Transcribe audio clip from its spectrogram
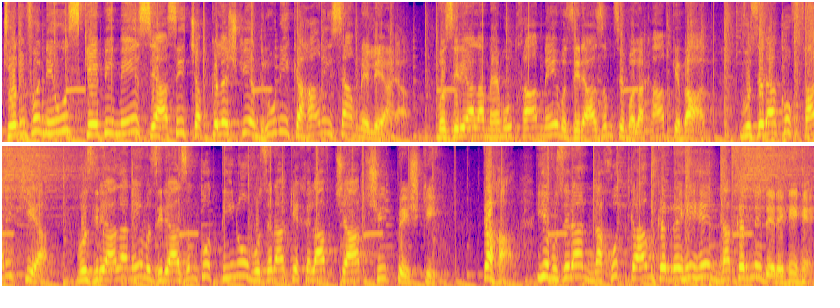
ٹوئنٹی فور نیوز کے پی میں سیاسی چپکلش کی اندرونی کہانی سامنے لے آیا۔ وزیر اعلیٰ محمود خان نے وزیر اعظم سے ملاقات کے بعد وزراء کو فارغ کیا۔ وزیر اعلیٰ نے وزیر اعظم کو تینوں وزراء کے خلاف چارج شیٹ پیش کی۔ کہا، یہ وزراء نہ خود کام کر رہے ہیں، نہ کرنے دے رہے ہیں۔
